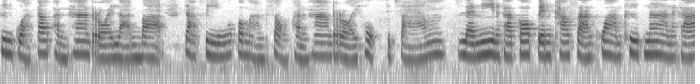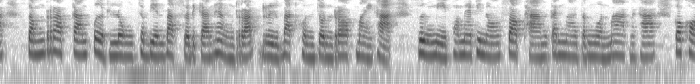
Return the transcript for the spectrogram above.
ขึ้นกว่า 9,500 ล้านบาท จากปีงบประมาณ 2563 และนี่นะคะก็เป็นข่าวสารความคืบหน้านะคะสำหรับการเปิดลงทะเบียนบัตรสวัสดิการแห่งรัฐหรือบัตรคนจนรอบใหม่ค่ะ ซึ่งมีพ่อแม่พี่น้องสอบถามกันมาจำนวนมากนะคะ ก็ขอ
